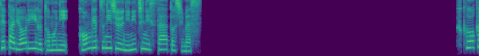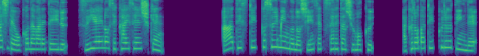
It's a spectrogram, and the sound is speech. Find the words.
セパ両リーグともに今月22日にスタートします。福岡市で行われている水泳の世界選手権。アーティスティックスイミングの新設された種目、アクロバティックルーティンで、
